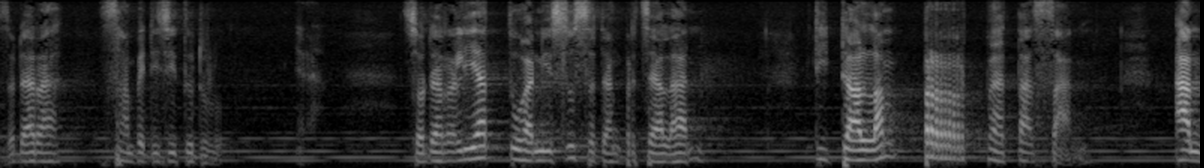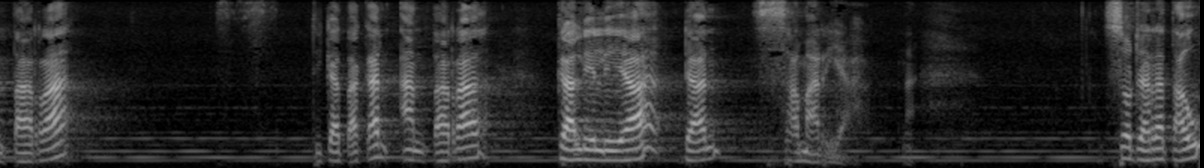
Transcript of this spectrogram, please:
Saudara, sampai di situ dulu. Ya. Saudara lihat Tuhan Yesus sedang berjalan di dalam perbatasan antara dikatakan antara Galilea dan Samaria. Saudara tahu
